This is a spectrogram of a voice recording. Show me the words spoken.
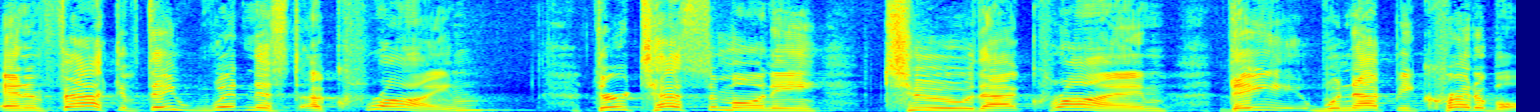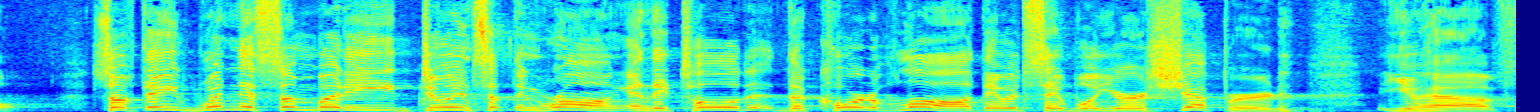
And in fact, if they witnessed a crime, their testimony to that crime, they would not be credible. So if they witnessed somebody doing something wrong and they told the court of law, they would say, "Well, you're a shepherd. You have,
